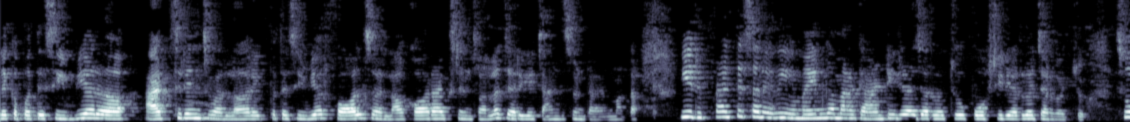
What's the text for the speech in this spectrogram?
లేకపోతే సివియర్ యాక్సిడెంట్స్ వల్ల లేకపోతే సివియర్ ఫాల్స్ వల్ల కార్ యాక్సిడెంట్స్ వల్ల జరిగే ఛాన్సెస్ ఉంటాయన్నమాట. ఈ రిఫ్రాక్చర్స్ అనేది మెయిన్గా మనకి యాంటీరియర్ జరగచ్చు పోస్టీరియర్గా జరగచ్చు. సో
